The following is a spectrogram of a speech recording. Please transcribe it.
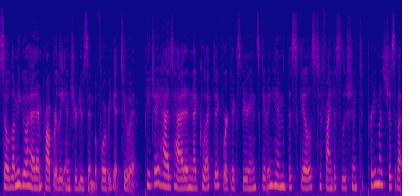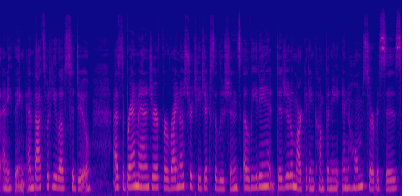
So let me go ahead and properly introduce him before we get to it. PJ has had an eclectic work experience, giving him the skills to find a solution to pretty much just about anything, and that's what he loves to do. As the brand manager for Rhino Strategic Solutions, a leading digital marketing company in home services,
